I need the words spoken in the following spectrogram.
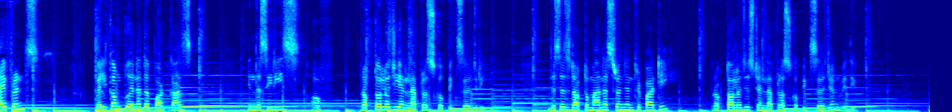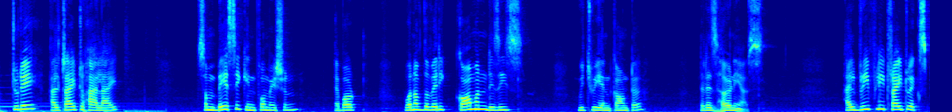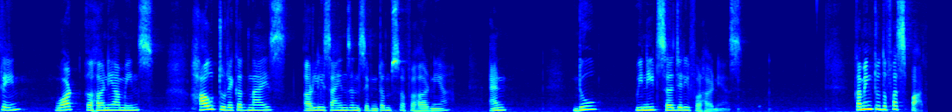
Hi, friends. Welcome to another podcast in the series of proctology and laparoscopic surgery. This is Dr. Manas Ranjan Tripathi, proctologist and laparoscopic surgeon, with you. Today, I'll try to highlight some basic information about one of the very common disease which we encounter that is hernias. I'll briefly try to explain what a hernia means, how to recognize early signs and symptoms of a hernia, and do we need surgery for hernias? Coming to the first part,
